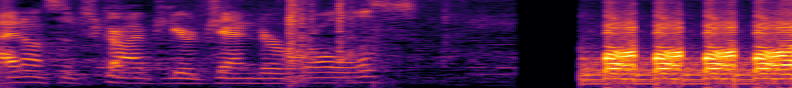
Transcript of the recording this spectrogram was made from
I don't subscribe to your gender roles. Bye bye bye bye.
